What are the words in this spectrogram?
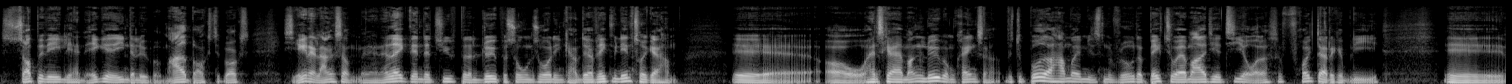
så bevægelig, han er ikke en, der løber meget boks til boks. Jeg siger ikke, han er langsom, men han er heller ikke den der type, der løber zonen sort i en kamp. Det er i hvert fald ikke mit indtryk af ham. Øh, og han skal have mange løb omkring sig. Hvis du både har ham og Emil Smith Rowe, der begge to er meget af de her 10 år, så frygter jeg, at der kan blive øh,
